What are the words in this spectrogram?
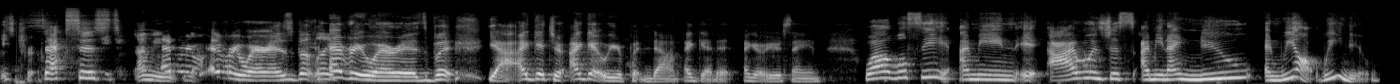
It's true. Sexist? I mean, every, everywhere is, but like Everywhere is, but yeah, I get you. I get what you're putting down. I get it. I get what you're saying. Well, we'll see. I mean, it, I was just. I mean, I knew, and we all we knew.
